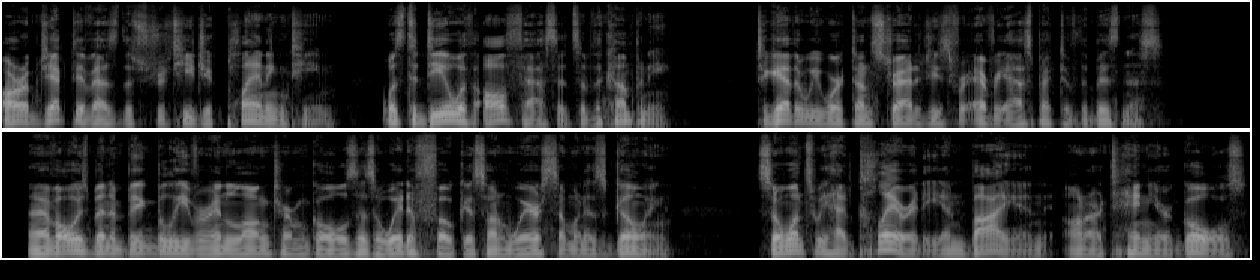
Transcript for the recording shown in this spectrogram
Our objective as the strategic planning team was to deal with all facets of the company. Together, we worked on strategies for every aspect of the business. I have always been a big believer in long term goals as a way to focus on where someone is going. So once we had clarity and buy in on our 10 year goals,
